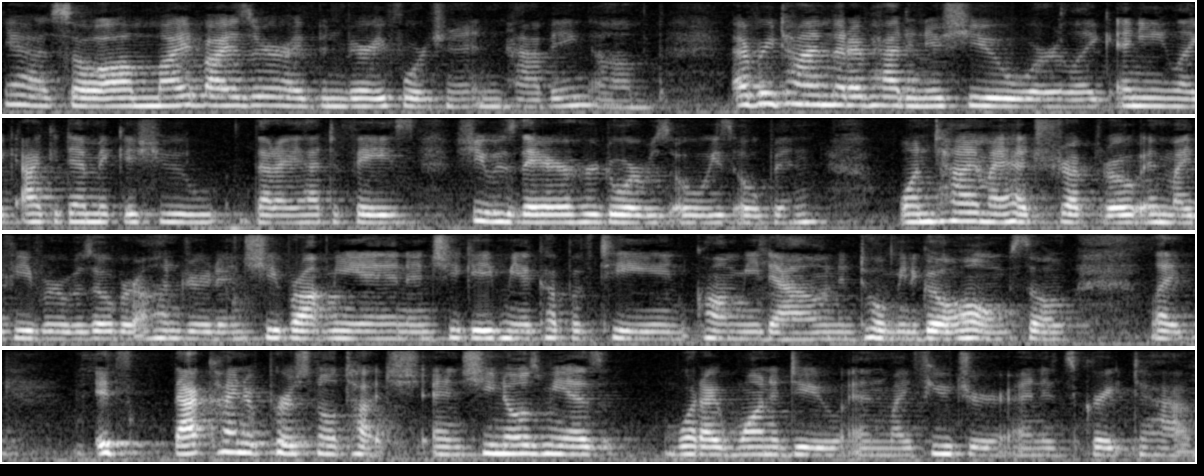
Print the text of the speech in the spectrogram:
Yeah, so um, my advisor, I've been very fortunate in having. Um, every time that I've had an issue or like any like academic issue that I had to face, she was there. Her door was always open. One time I had strep throat and my fever was over 100, and she brought me in and she gave me a cup of tea and calmed me down and told me to go home. So, like, it's that kind of personal touch, and she knows me as what I want to do and my future, and it's great to have.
